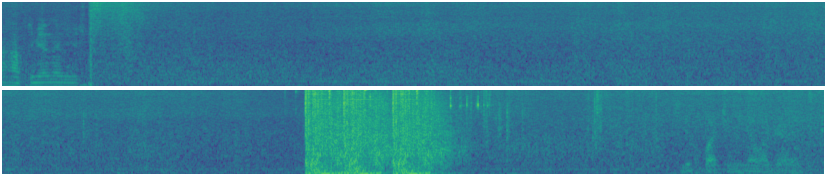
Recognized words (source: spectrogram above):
Ага, примерно вижу. Ебать, у меня лагает.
